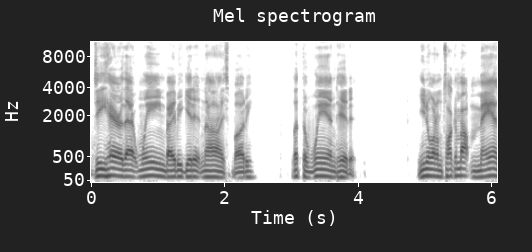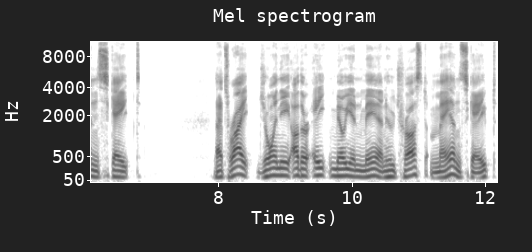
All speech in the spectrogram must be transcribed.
De-hair that ween, baby. Get it nice, buddy. Let the wind hit it. You know what I'm talking about? Manscaped. That's right. Join the other 8 million men who trust Manscaped.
